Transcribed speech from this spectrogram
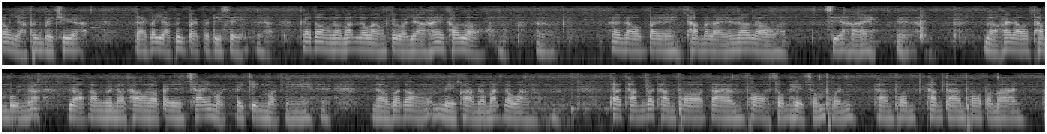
ต้องอย่าเพิ่งไปเชื่อ แต่ก็อย่าเพิ่งไปปฏิเสธก็ต้องระมัดระวังตัวอย่าให้เขาหลอกให้เราไปทำอะไรแล้วเราเสียหาย หลอกให้เราทำบุญหลอกเอาเงินเอาทองเราไปใช้หมดไปกินหมดอย่างนี้ เราก็ต้องมีความระมัดระวัง ถ้าทำก็ทำพอตามพอสมเหตุสมผลทำพอทำตามพอประมาณไป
